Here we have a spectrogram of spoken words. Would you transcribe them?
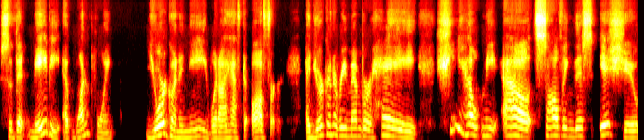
so that maybe at one point you're going to need what I have to offer. And you're going to remember, hey, she helped me out solving this issue.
